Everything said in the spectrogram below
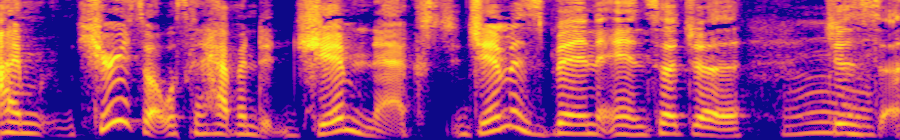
I'm curious about what's going to happen to Jim next. Jim has been in such a just a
